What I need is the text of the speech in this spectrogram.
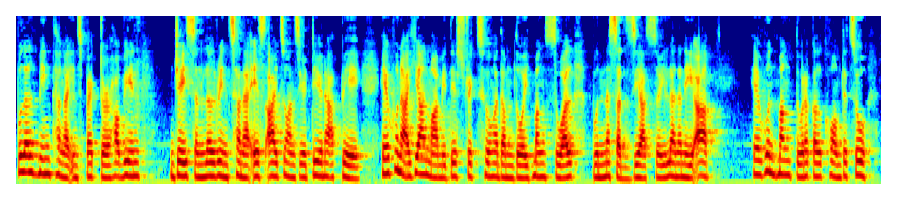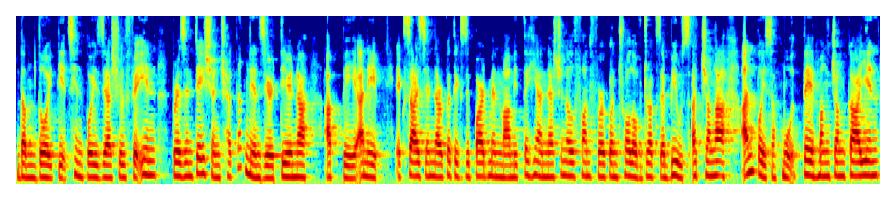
pulal ming thanga inspector havin Jason Lalrin chana SI chuan zir tirna pe he khuna hian mami district chunga damdoi mangsual punna sadzia soilan ani a. He hun mang tura kal khom te chu damdoi ti chin poizia shil fe in. Presentation chatak nen zir tirna ape ani. Excise and narcotics department mami te hian national fund for control of drugs abuse achanga an poisa mu te mangchang kain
